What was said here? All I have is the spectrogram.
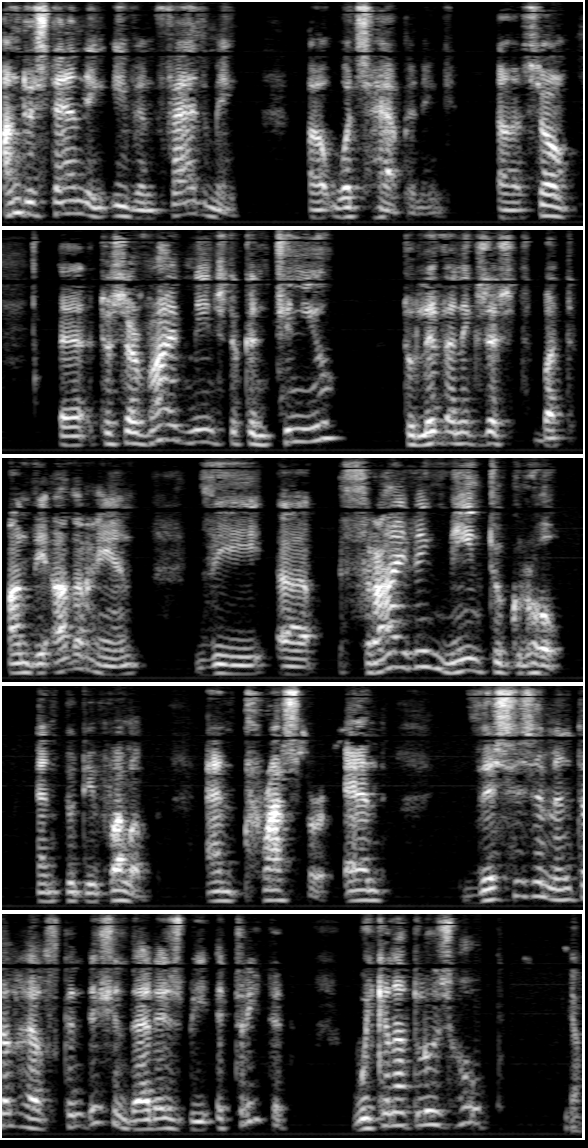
understanding, even fathoming uh, what's happening. Uh, so uh, to survive means to continue to live and exist. But on the other hand, the uh, thriving mean to grow and to develop and prosper and this is a mental health condition that is be treated. We cannot lose hope. Yeah.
